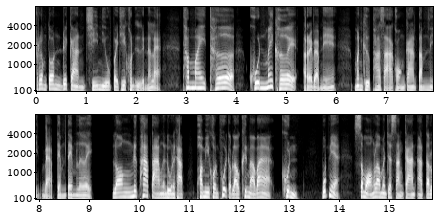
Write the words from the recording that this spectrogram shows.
เริ่มต้นด้วยการชี้นิ้วไปที่คนอื่นนั่นแหละทำไมเธอ คุณไม่เคย อะไรแบบนี้ มันคือภาษาของการตำหนิแบบเต็มๆเลย ลองนึกภาพตามกันดูนะครับ พอมีคนพูดกับเราขึ้นมาว่า คุณ ปุ๊บเนี่ย สมองเรามันจะสั่งการอัตโน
